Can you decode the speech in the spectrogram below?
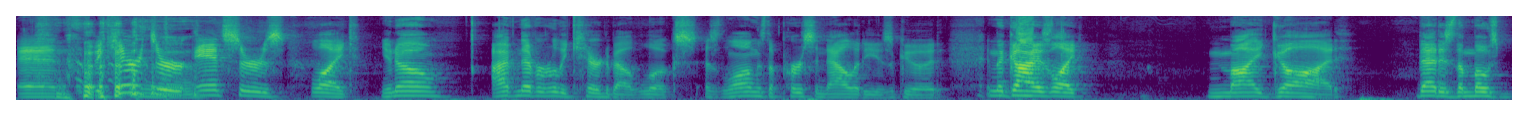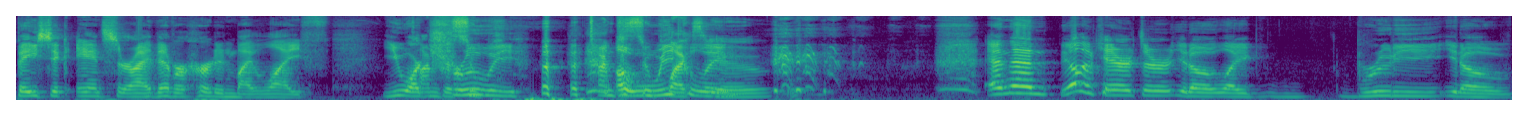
and the character answers like you know i've never really cared about looks as long as the personality is good and the guy's like my god that is the most basic answer i've ever heard in my life you are Time to sup- truly Time to a weakling and then the other character, you know, like broody, you know,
